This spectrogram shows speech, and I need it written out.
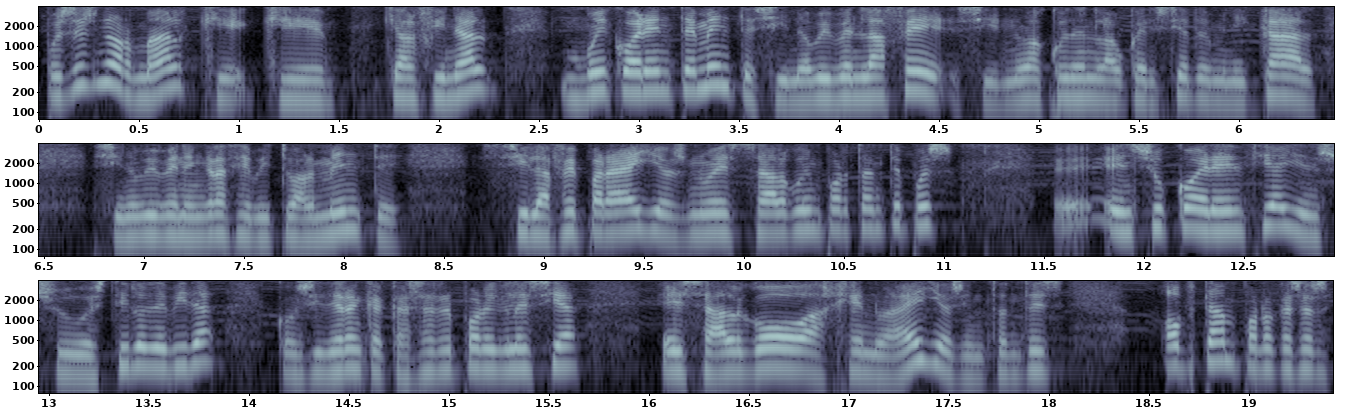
pues es normal que, al final, muy coherentemente, si no viven la fe, si no acuden a la Eucaristía Dominical, si no viven en gracia habitualmente, si la fe para ellos no es algo importante, pues eh, en su coherencia y en su estilo de vida consideran que casarse por iglesia es algo ajeno a ellos. Entonces optan por no casarse.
